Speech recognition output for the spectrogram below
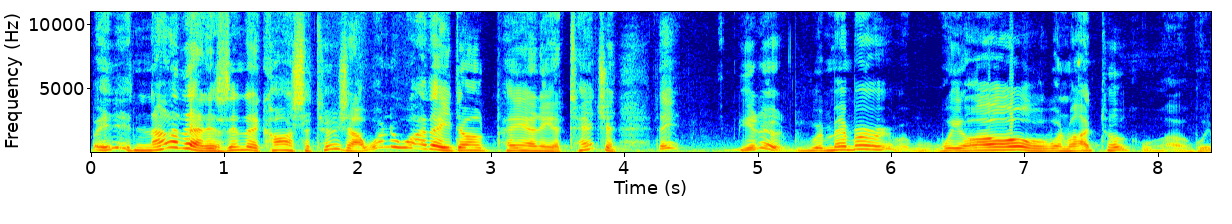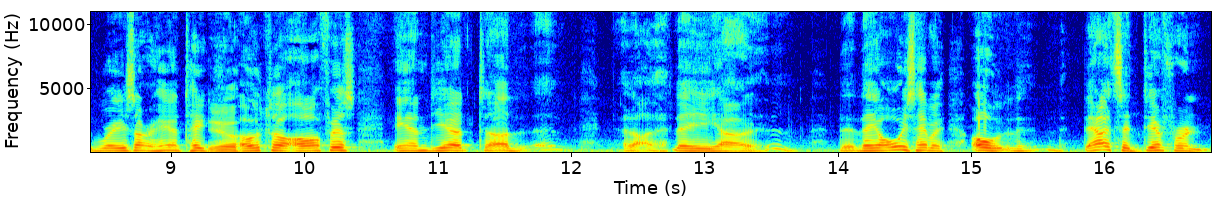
but None of that is in the Constitution. I wonder why they don't pay any attention. They. You know, remember we all when I took uh, we raised our hand, take Yeah. oath of office, and yet uh, uh, they uh, they they always have a oh that's a different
